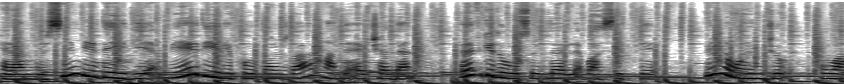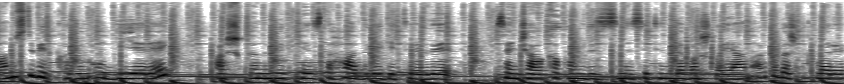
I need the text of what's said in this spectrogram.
Kerem Bürsin bir dergiye verdiği röportajda Hande Erçel'den övgü dolu sözlerle bahsetti. Ünlü oyuncu olağanüstü bir kadın o diyerek aşkını bir kez daha dile getirdi. Sen Çal Kapım dizisinin setinde başlayan arkadaşlıkları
